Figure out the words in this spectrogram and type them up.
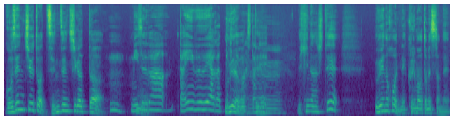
午前中とは全然違った。うん、水がだいぶ上上がってきてましたね。で避難して上の方にね車を止めてたんで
